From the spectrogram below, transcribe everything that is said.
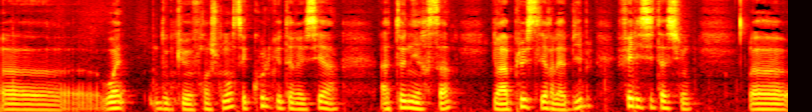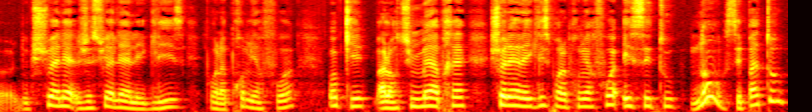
Euh, ouais, donc franchement, c'est cool que tu aies réussi à, à tenir ça, à plus lire la Bible. Félicitations. Euh, donc je suis allé, je suis allé à l'église pour la première fois. Ok, alors tu me mets après, je suis allé à l'église pour la première fois et c'est tout. Non, c'est pas tout.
